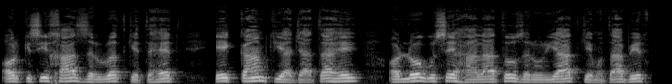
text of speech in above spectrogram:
اور کسی خاص ضرورت کے تحت ایک کام کیا جاتا ہے اور لوگ اسے حالات و ضروریات کے مطابق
